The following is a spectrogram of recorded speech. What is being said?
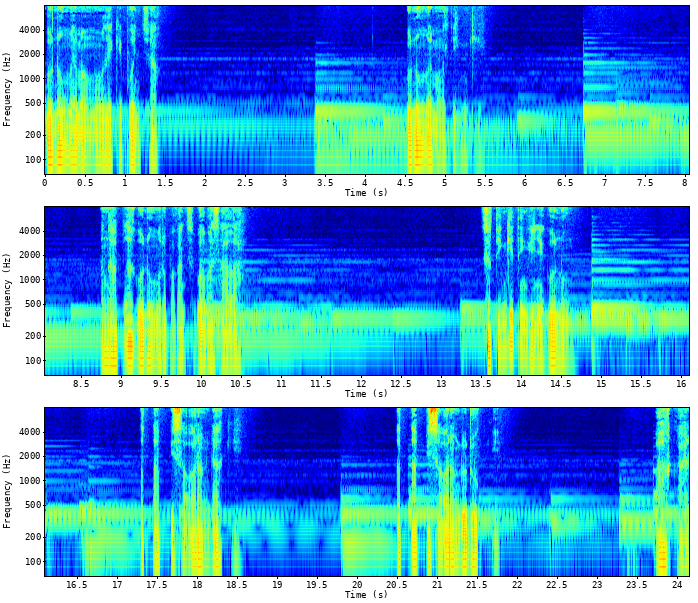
gunung memang memiliki puncak. Gunung memang tinggi. Anggaplah gunung merupakan sebuah masalah. Setinggi-tingginya gunung, tetap bisa orang daki, tetap bisa orang duduki Bahkan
